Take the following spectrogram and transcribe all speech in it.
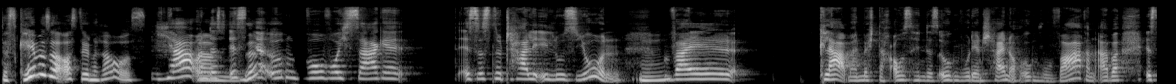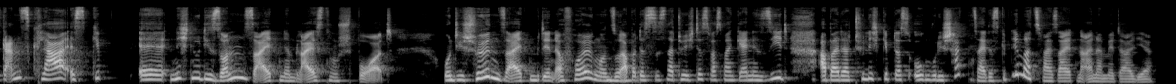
das käme so aus denen raus. Ja, und ähm, das ist ne? ja irgendwo, wo ich sage, es ist totale Illusion, mhm. weil klar, man möchte nach außen hin, dass irgendwo den Schein auch irgendwo wahren, aber ist ganz klar, es gibt äh, nicht nur die Sonnenseiten im Leistungssport und die schönen Seiten mit den Erfolgen und so. Mhm. Aber das ist natürlich das, was man gerne sieht. Aber natürlich gibt das irgendwo die Schattenseite. Es gibt immer zwei Seiten einer Medaille.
